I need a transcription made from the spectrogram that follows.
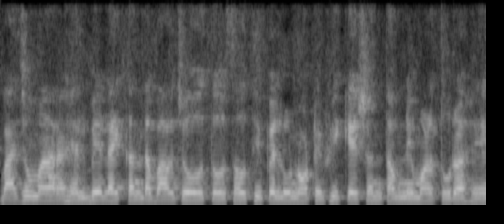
બાજુમાં રહેલ બે લાઇકન દબાવજો તો સૌથી પહેલું નોટિફિકેશન તમને મળતું રહે.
